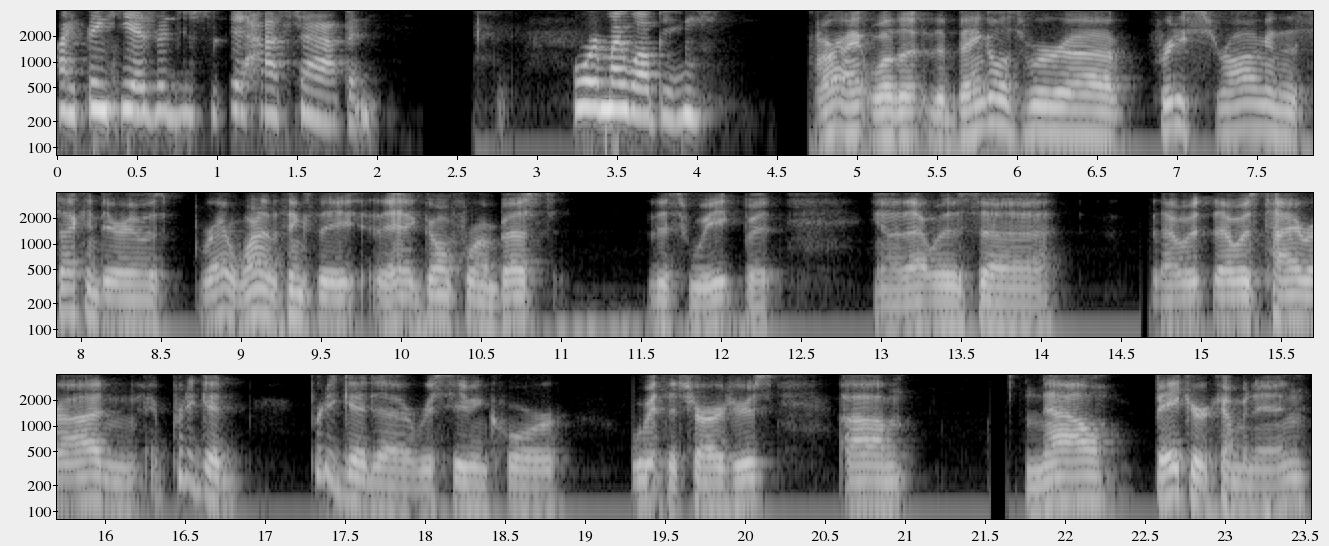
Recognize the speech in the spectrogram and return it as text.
I think he is. It just it has to happen for my well being. All right. Well, the, the Bengals were uh, pretty strong in the secondary. It was right, one of the things they, they had going for them best this week. But you know that was uh, that was that was Tyrod and a pretty good pretty good uh, receiving corps with the Chargers. Um, now Baker coming in.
